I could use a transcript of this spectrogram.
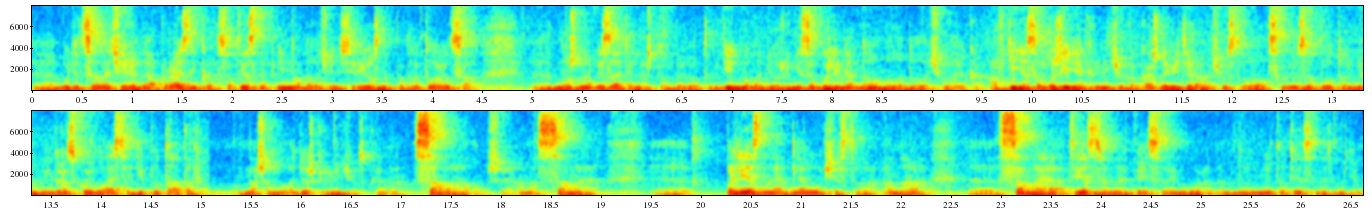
э, будет целая череда праздников, соответственно, к ним надо очень серьезно подготовиться. Э, Нужно обязательно, чтобы вот в День молодежи не забыли ни одного молодого человека, а в День освобождения Кременчуга каждый ветеран чувствовал свою заботу о нем и городской власти, и депутатов. Наша молодежь кременчугская, она самая лучшая, она самая э, полезная для общества, она э, самая ответственная перед своим городом. Ну и мы эту ответственность будем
